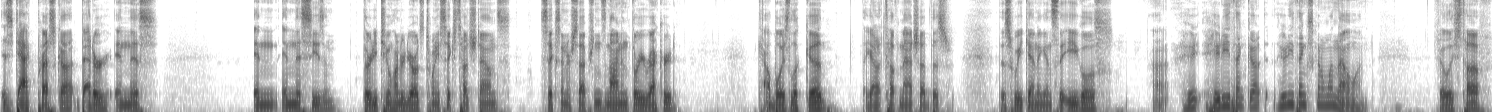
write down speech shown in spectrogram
is Dak Prescott better in this in in this season? 3,200 yards, 26 touchdowns, six interceptions, nine and three record. Cowboys look good. They got a tough matchup this this weekend against the Eagles. Uh, who who do you think who do you think's gonna win that one? Philly's tough.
